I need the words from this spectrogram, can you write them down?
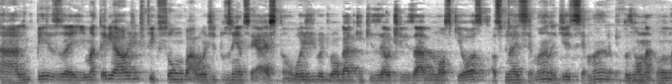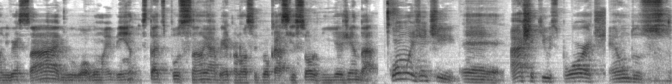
a limpeza e material, a gente fixou um valor de 200 reais. Então hoje o advogado que quiser utilizar no nosso quiosque aos finais de semana, dias de semana, para fazer um, um, aniversário ou algum evento, está disposição e aberto para nossa advocacia só vir e agendar. Como a gente é, acha que o esporte é um dos,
